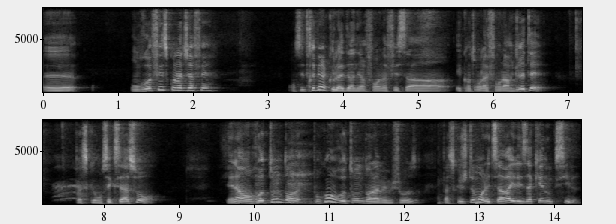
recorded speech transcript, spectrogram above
euh, on refait ce qu'on a déjà fait. On sait très bien que la dernière fois on a fait ça, et quand on l'a fait, on l'a regretté. Parce qu'on sait que c'est assourd. Et là, on retombe dans. le- Pourquoi on retombe dans la même chose? Parce que justement, le Tsahara, il est Zaken ou Xil.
